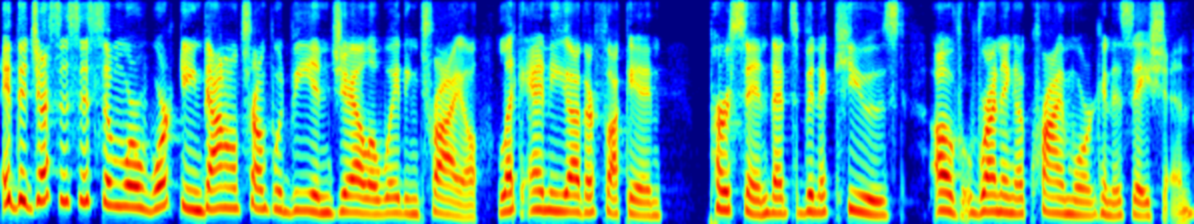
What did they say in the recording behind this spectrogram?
If the justice system were working, Donald Trump would be in jail awaiting trial like any other fucking person that's been accused of running a crime organization.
